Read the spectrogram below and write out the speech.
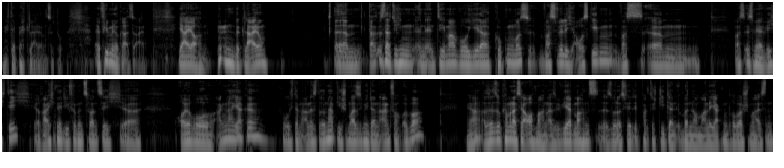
mit der Bekleidung zu tun. Äh, fiel mir nur gerade so ein. Ja, Jochen, Bekleidung. Ähm, das ist natürlich ein, ein, Thema, wo jeder gucken muss, was will ich ausgeben, was, ähm, was ist mir wichtig. Reicht mir die 25 äh, Euro Anglerjacke, wo ich dann alles drin habe, die schmeiße ich mir dann einfach über. Ja, also so kann man das ja auch machen. Also wir machen es äh, so, dass wir praktisch die dann über normale Jacken drüber schmeißen.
